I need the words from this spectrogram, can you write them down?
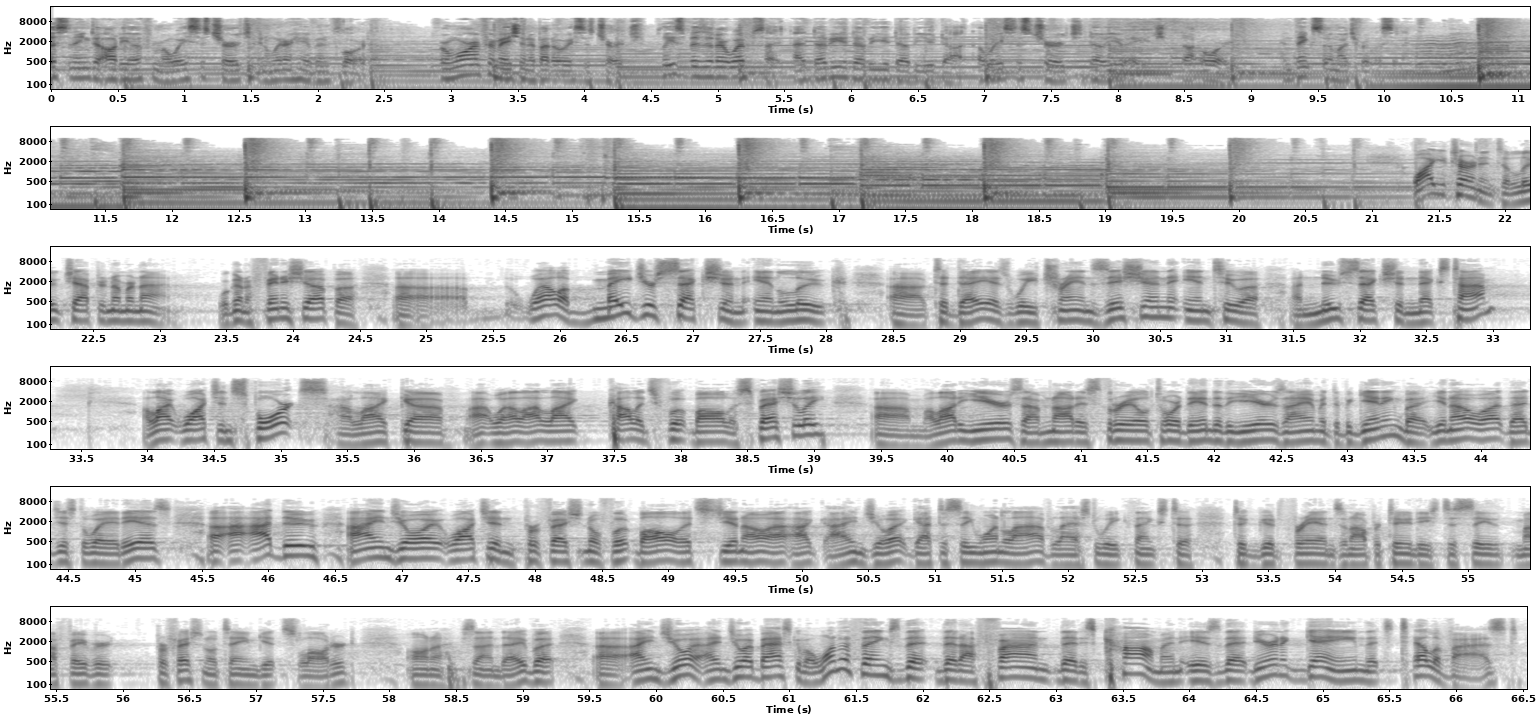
listening to audio from Oasis Church in Winter Haven, Florida. For more information about Oasis Church, please visit our website at www.oasischurchwh.org. And thanks so much for listening. While you turning to Luke chapter number 9, we're going to finish up a, a, well a major section in Luke uh, today as we transition into a, a, new section next time. I like watching sports. I like uh, I, well I like college football especially. Um, a lot of years, I'm not as thrilled toward the end of the year as I am at the beginning, but you know what? That's just the way it is. Uh, I, I, do, I enjoy watching professional football. It's, you know, I, I, I, enjoy it. Got to see one live last week thanks to, to good friends and opportunities to see my favorite professional team get slaughtered on a Sunday. But uh, I enjoy I enjoy basketball. One of the things that, that I find that is common is that during a game that's televised,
